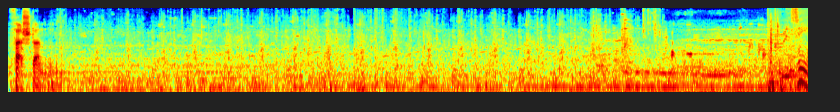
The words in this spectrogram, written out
Verstanden. Sie,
